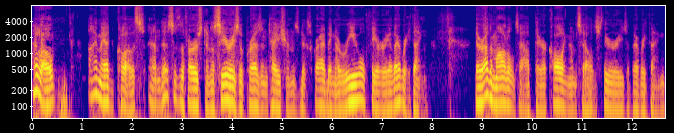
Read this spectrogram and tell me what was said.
Hello, I'm Ed Close, and this is the first in a series of presentations describing a real theory of everything. There are other models out there calling themselves theories of everything,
